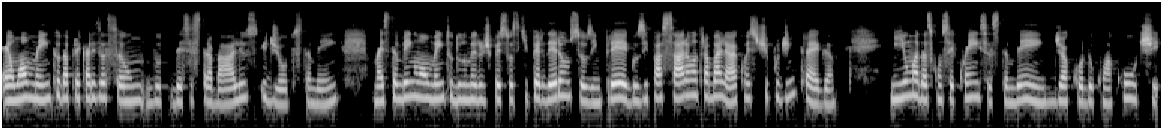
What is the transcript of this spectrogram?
é um aumento da precarização do, desses trabalhos e de outros também, mas também um aumento do número de pessoas que perderam seus empregos e passaram a trabalhar com esse tipo de entrega. E uma das consequências também, de acordo com a CUT,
